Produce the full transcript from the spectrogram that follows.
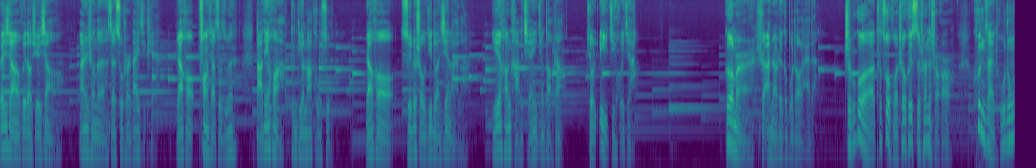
本想回到学校，安生的在宿舍待几天。然后放下自尊，打电话跟爹妈哭诉，然后随着手机短信来了，银行卡的钱已经到账，就立即回家。哥们儿是按照这个步骤来的，只不过他坐火车回四川的时候，困在途中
